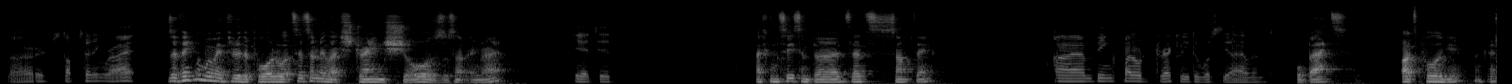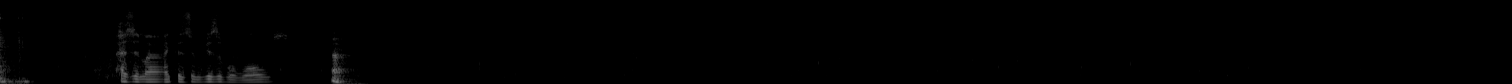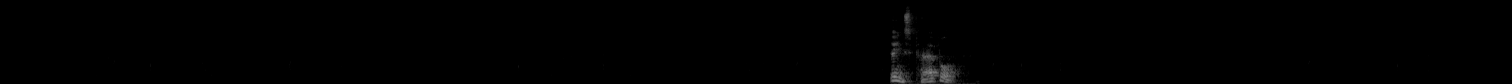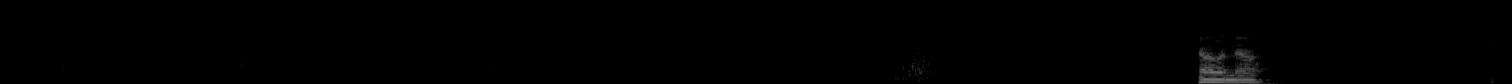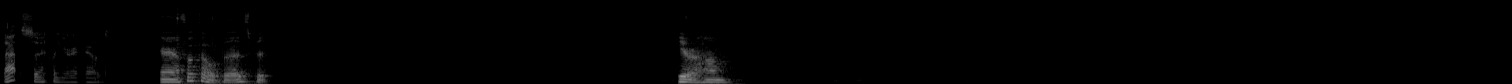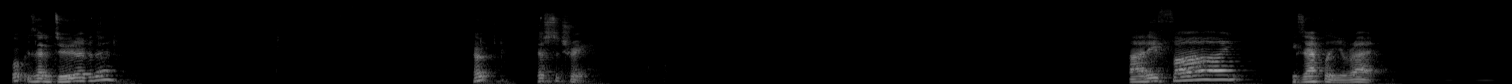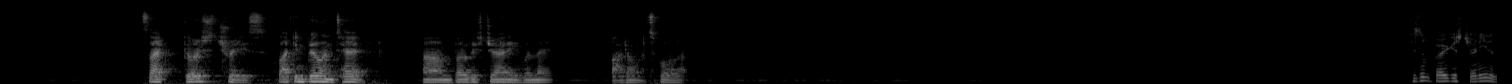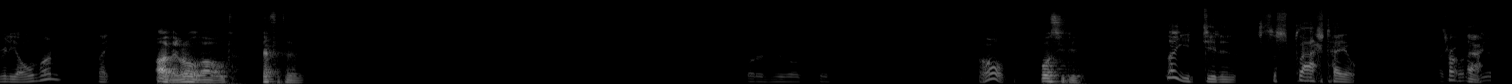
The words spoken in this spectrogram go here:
No, stop turning right. I think when we went through the portal, it said something like strange shores or something, right? Yeah, it did. I can see some birds. That's something. I am being funneled directly towards the island. Or bats. Oh, it's pulling you. Okay. As in, like, there's invisible walls. Oh. Thing's purple. Island now. The bat's circling around. Yeah, I thought they were birds, but hear a hum. Oh, is that a dude over there? Nope, just a tree. Mighty fine. Exactly, you're right. It's like ghost trees, like in Bill and Ted, um, Bogus Journey when they. I don't want to spoil that. Isn't Bogus Journey the really old one? Like, Oh, they're all old, except for the. Got a New World fish. oh, Of course you did. no, you didn't. It's a splash tail. I Throw it back.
